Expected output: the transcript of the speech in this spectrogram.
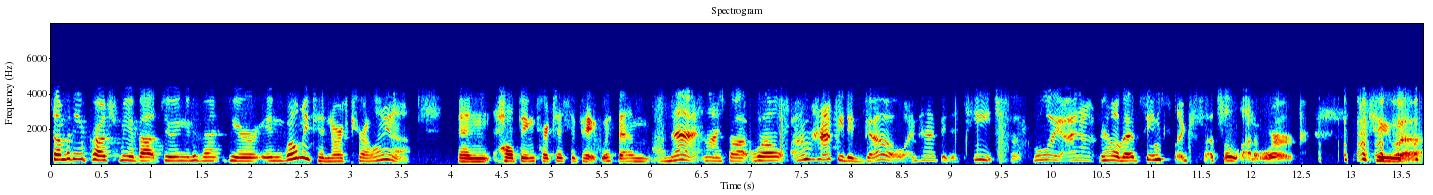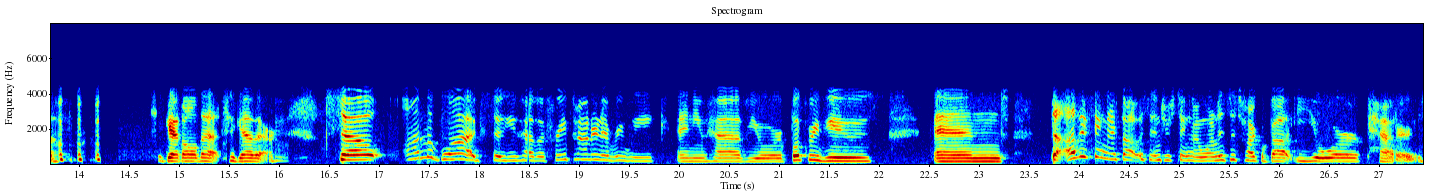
somebody approached me about doing an event here in Wilmington, North Carolina, and helping participate with them on that. And I thought, well, I'm happy to go. I'm happy to teach, but boy, I don't know. That seems like such a lot of work to uh to get all that together. So on the blog, so you have a free pattern every week, and you have your book reviews. And the other thing I thought was interesting, I wanted to talk about your patterns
